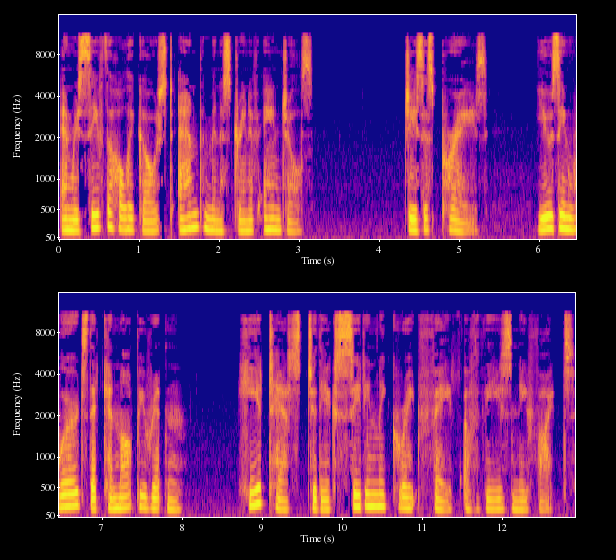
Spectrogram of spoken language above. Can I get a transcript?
and receive the Holy Ghost and the ministering of angels. Jesus prays, using words that cannot be written. He attests to the exceedingly great faith of these Nephites.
